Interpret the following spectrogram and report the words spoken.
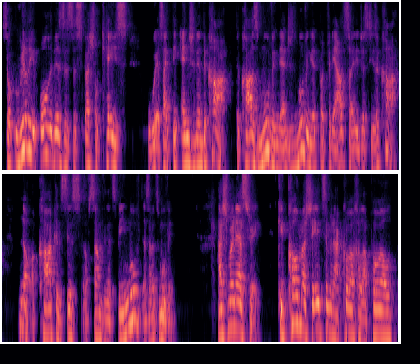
So really all it is is a special case where it's like the engine in the car. The car's moving, the engine's moving it, but for the outside, he just sees a car. No, a car consists of something that's being moved and something moving. Hashmon Esrei, kikol ma she'etzim in akoach al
